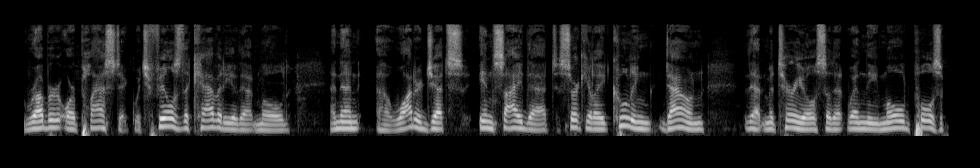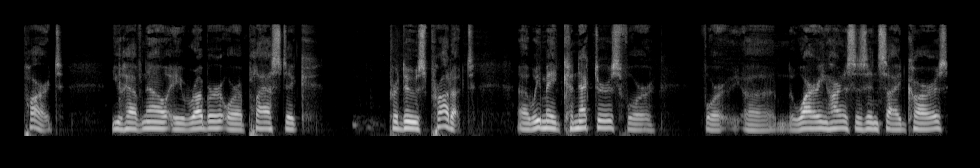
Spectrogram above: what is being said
rubber or plastic which fills the cavity of that mold and then uh, water jets inside that circulate cooling down that material so that when the mold pulls apart you have now a rubber or a plastic produced product. Uh, we made connectors for for uh, the wiring harnesses inside cars,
